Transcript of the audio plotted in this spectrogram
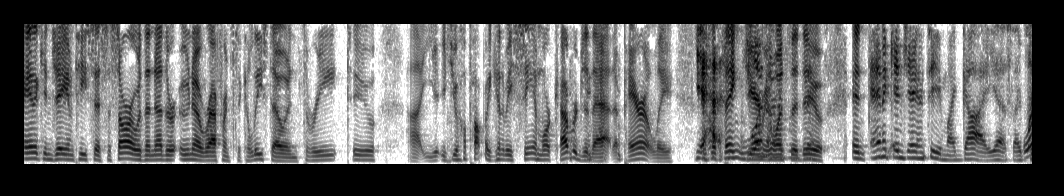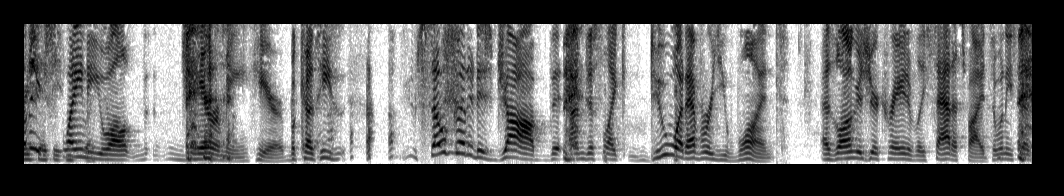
Anakin JMT says Cesaro with another Uno reference to Kalisto in three, two. Uh, you, are probably going to be seeing more coverage of that. Apparently, yes, it's a thing Jeremy 100%. wants to do. And Anakin JMT, my guy. Yes, I. Let me explain to you all, Jeremy here, because he's so good at his job that I'm just like, do whatever you want as long as you're creatively satisfied. So when he says,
